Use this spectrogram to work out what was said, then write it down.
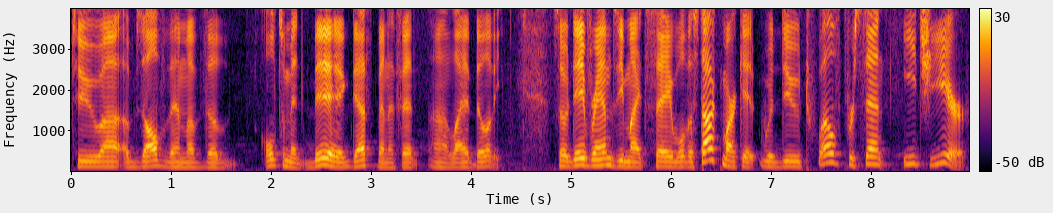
to uh, absolve them of the ultimate big death benefit uh, liability. So Dave Ramsey might say, well, the stock market would do 12% each year.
